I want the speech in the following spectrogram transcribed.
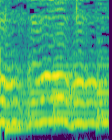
ooh, ooh.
